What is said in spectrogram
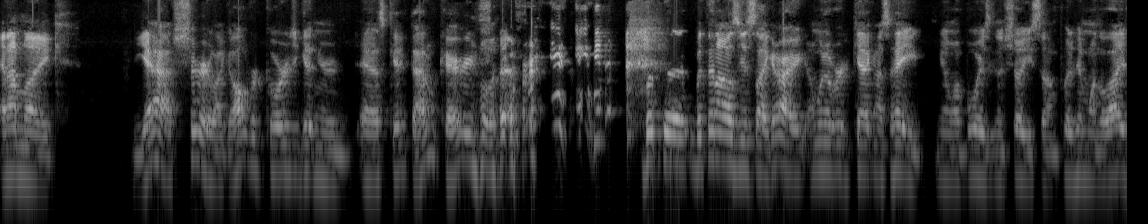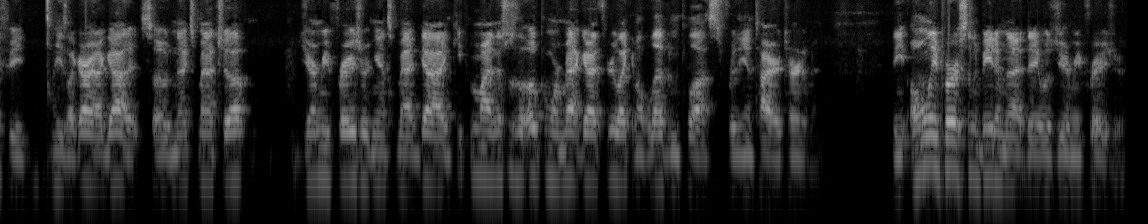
And I'm like, "Yeah, sure. Like I'll record you getting your ass kicked. I don't care, you know, whatever." but the but then I was just like, "All right." I went over to Keck and I said, "Hey, you know, my boy's going to show you something. Put him on the live feed." He's like, "All right, I got it." So next matchup, Jeremy Frazier against Matt Guy. And keep in mind, this was the open where Matt Guy threw like an 11 plus for the entire tournament. The only person to beat him that day was Jeremy Frazier.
